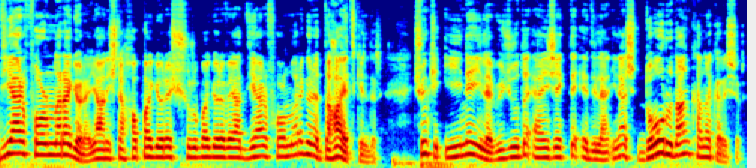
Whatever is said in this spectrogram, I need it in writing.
diğer formlara göre yani işte hapa göre, şuruba göre veya diğer formlara göre daha etkilidir. Çünkü iğne ile vücuda enjekte edilen ilaç doğrudan kana karışır.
